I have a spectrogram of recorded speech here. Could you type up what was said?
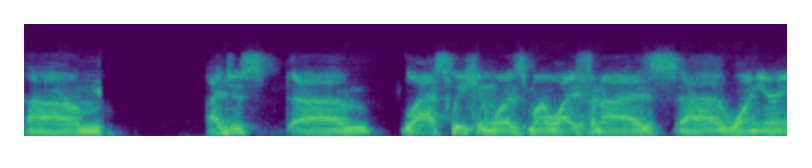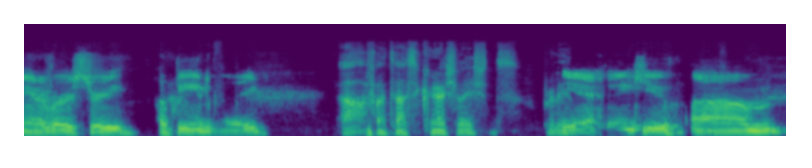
Um, I just um, last weekend was my wife and I's uh, one year anniversary of being married. Ah, oh, fantastic! Congratulations! Brilliant. Yeah, thank you. Um,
